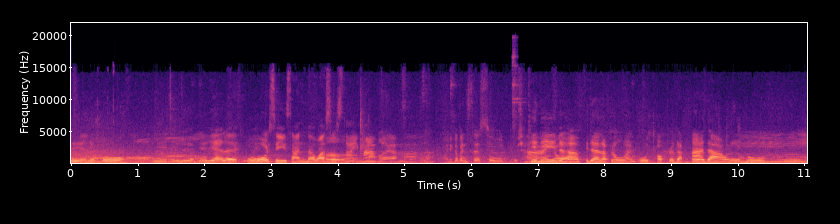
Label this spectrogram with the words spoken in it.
นี่น้องโบอ๋อมีให้เลือกเยอะแยะเลยโอ้ยสีสันแบบว่าเออสดใสมากเลยอะค่ะวันนี้ก็เป็นเสื้อสูทผู้ชายที่นี่เอนะคะที่ได้รับรางวัลโอท็อประดับ 5 ดาวนะน้องโบอือืมม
